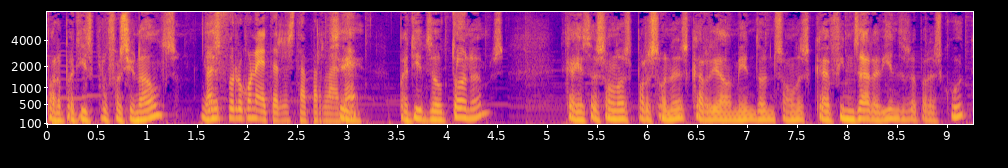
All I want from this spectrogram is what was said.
per petits professionals. Les eh? furgonetes està parlant, sí, eh? petits autònoms, que aquestes són les persones que realment doncs, són les que fins ara havien desaparegut,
